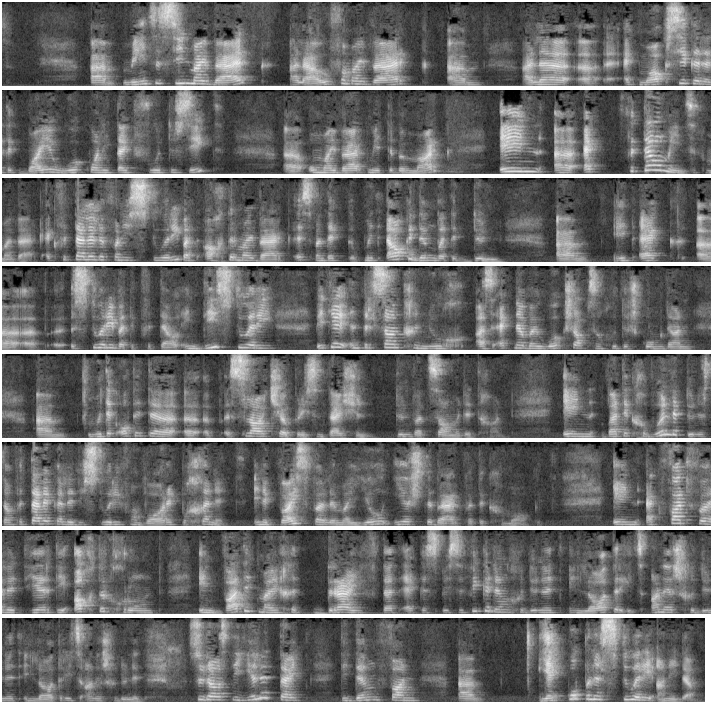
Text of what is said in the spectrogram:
Um mense sien my werk hulle hou van my werk um hulle uh, ek maak seker dat ek baie hoë kwaliteit foto's het uh, om my werk mee te bemark En uh, ek vertel mense van my werk. Ek vertel hulle van die storie wat agter my werk is want ek met elke ding wat ek doen, um het ek 'n uh, 'n storie wat ek vertel en die storie weet jy interessant genoeg as ek nou by workshops en goeters kom dan ehm um, moet ek altyd 'n 'n slideshow presentation doen wat saam met dit gaan. En wat ek gewoonlik doen is dan vertel ek hulle die storie van waar ek begin het en ek wys vir hulle my heel eerste werk wat ek gemaak het. En ek vat vir hulle deur die agtergrond en wat het my gedryf dat ek 'n spesifieke ding gedoen het en later iets anders gedoen het en later iets anders gedoen het. So daar's die hele tyd die ding van ehm uh, jy koppel 'n storie aan die ding.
